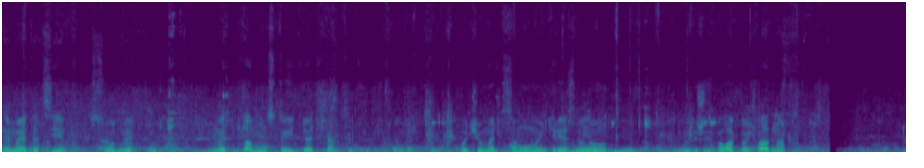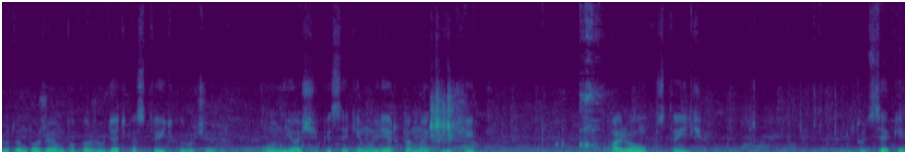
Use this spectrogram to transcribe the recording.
Не мед, а ці соти. Мед там стоїть дядька. Хочу мед самому інтересно, ну буде щось балакати, ладно. Тут он тоже я вам покажу, дядька стоїть, короче, вон ящики з этими лерками, ключі. Орел стоїть. Тут всяке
